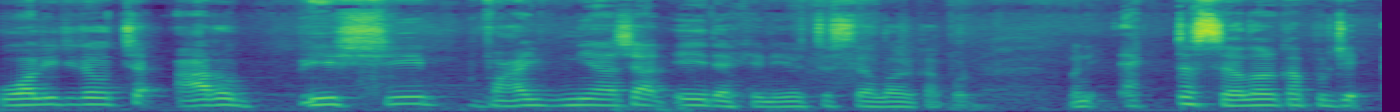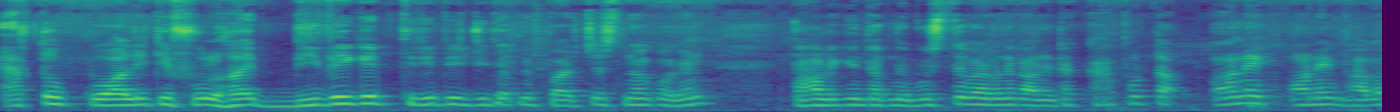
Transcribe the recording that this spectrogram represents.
কোয়ালিটিটা হচ্ছে আরও বেশি ভাইব নিয়ে আসে। আর এই দেখেন, এই হচ্ছে সেলোয়ার কাপড়। মানে একটা সেলোয়ার কাপড় যে এত কোয়ালিটিফুল হয়, বিবেকের থ্রি পিস যদি আপনি পারচেস না করেন, তাহলে কিন্তু আপনি বুঝতে পারবেন কারণ এটা কাপড়টা অনেক অনেক ভালো।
